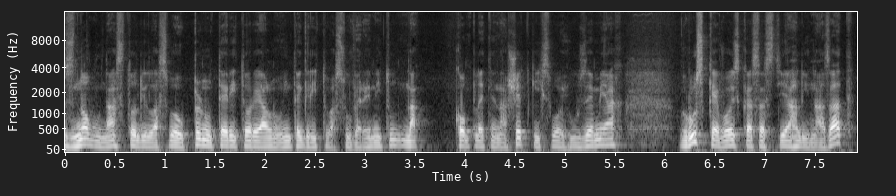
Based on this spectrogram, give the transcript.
znovu nastolila svoju plnú teritoriálnu integritu a suverenitu na, kompletne na všetkých svojich územiach, ruské vojska sa stiahli nazad.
